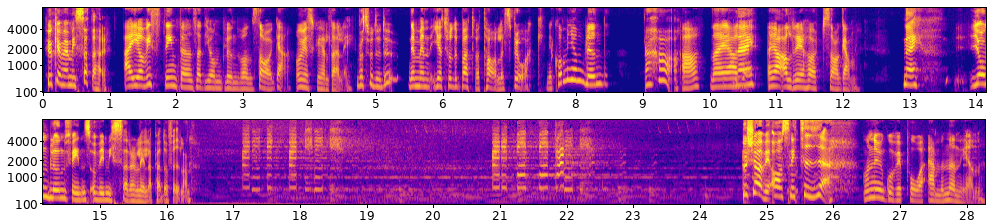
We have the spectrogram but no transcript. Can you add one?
Hur kan vi ha missat det här? Nej, jag visste inte ens att John Blund var en saga, om jag ska vara helt ärlig. Vad trodde du? Nej, men jag trodde bara att det var talespråk. Nu kommer John Blund. Aha. Ja, nej, jag, hade, Nej. jag har aldrig hört sagan. Nej, John Blund finns och vi missar den lilla pedofilen. Då kör vi avsnitt 10. Och nu går vi på ämnen igen.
